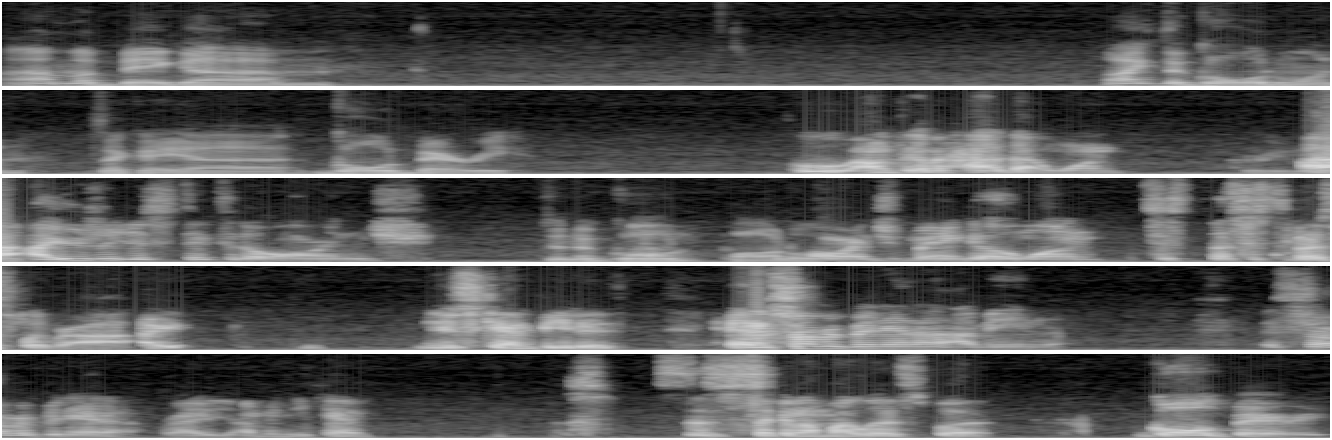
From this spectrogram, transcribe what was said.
I'm a big um. I like the gold one. It's like a uh, gold berry. Ooh, I don't think I've had that one. I, I usually just stick to the orange it's in a gold bottle. orange mango one. It's just that's just the best flavor. I, I you just can't beat it. And a strawberry banana. I mean, it's strawberry banana, right? I mean, you can't. This is second on my list, but goldberry.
